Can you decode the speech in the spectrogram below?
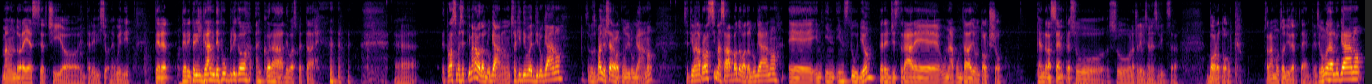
ma non dovrei esserci io in televisione, quindi per, per, per il grande pubblico ancora devo aspettare. eh, la prossima settimana vado a Lugano, non so chi di voi è di Lugano, se non sbaglio c'era qualcuno di Lugano. Settimana prossima, sabato, vado a Lugano in, in, in, studio per registrare una puntata di un talk show che andrà sempre su, sulla televisione svizzera. Boro Talk. Sarà molto divertente. Se qualcuno è a Lugano,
